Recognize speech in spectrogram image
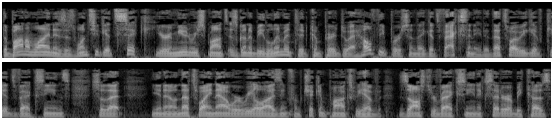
the bottom line is is once you get sick, your immune response is going to be limited compared to a healthy person that gets vaccinated. That's why we give kids vaccines so that you know, and that's why now we're realizing from chickenpox we have zoster vaccine, et cetera, because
